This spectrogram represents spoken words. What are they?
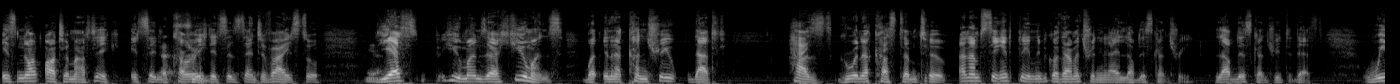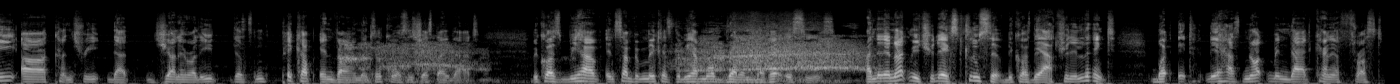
It's not automatic. It's encouraged. It's incentivized. So yeah. yes, humans are humans, but in a country that has grown accustomed to, and I'm saying it plainly because I'm a Trinidad. I love this country, love this country to death. We are a country that generally doesn't pick up environmental causes just like that, because we have, in some people, because we have more bread and butter issues, and they're not mutually exclusive because they're actually linked. But it there has not been that kind of thrust.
